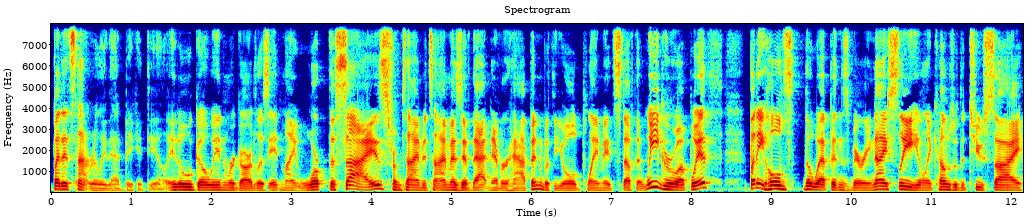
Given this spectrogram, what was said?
But it's not really that big a deal. It'll go in regardless. It might warp the size from time to time, as if that never happened with the old Playmate stuff that we grew up with. But he holds the weapons very nicely. He only comes with a two sai,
